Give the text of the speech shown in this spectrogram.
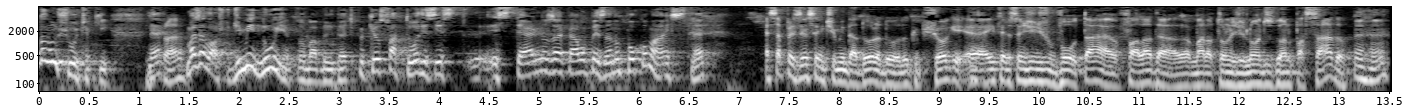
dando um chute aqui, né? Claro. Mas é lógico, diminui a probabilidade porque os fatores ex- externos acabam pesando um pouco mais, né? Essa presença intimidadora do, do Kipchoge, é interessante a gente voltar a falar da Maratona de Londres do ano passado, Aham.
